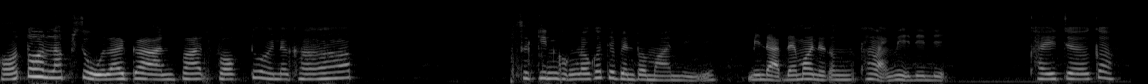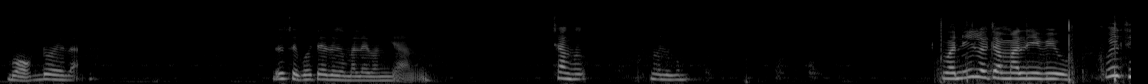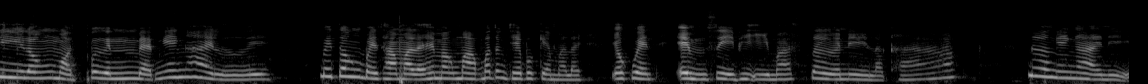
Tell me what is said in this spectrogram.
ขอต้อนรับสู่รายการฟาสฟ็อกด้วยนะครับ สกินของเราก็จะเป็นประมาณนี้ มีดาบไดมอนด์อยู่ตรงข้างหลังนี่ดิดิใครเจอก็บอกด้วยล่ะ รู้สึกว่าจะลืมอะไรบางอย่าง ช่างเถอะไม่ลืม วันนี้เราจะมารีวิว วิธีลงหมอดปืนแบบง่ายๆเลย ไม่ต้องไปทำอะไรให้มากๆ ไม่ต้องใช้โปรแกรมอะไร ยกเว้น MCPE Master นี่แหละครับ เรื่องง่ายๆนี่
